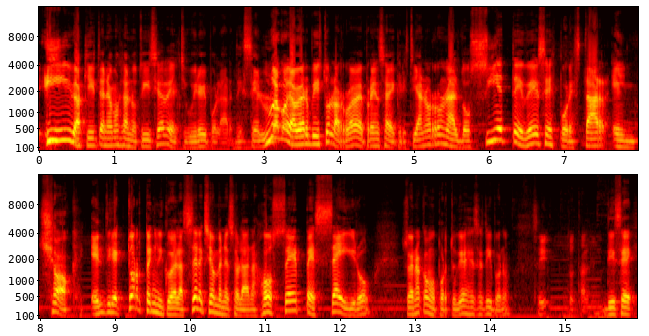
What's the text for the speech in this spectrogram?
Y aquí tenemos la noticia del chigüiro bipolar. Dice, luego de haber visto la rueda de prensa de Cristiano Ronaldo siete veces por estar en shock, el director técnico de la selección venezolana, José Peseiro, suena como portugués ese tipo, ¿no? Sí, total. Dice,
